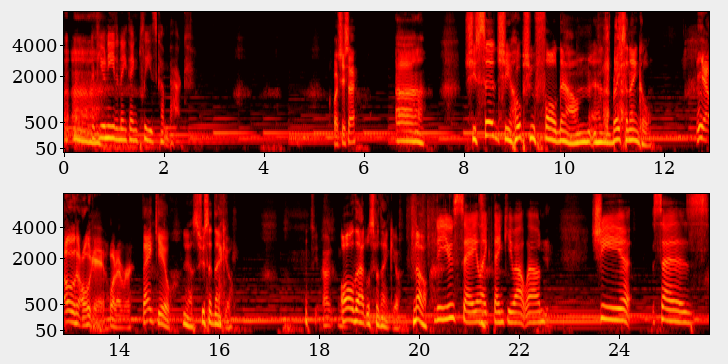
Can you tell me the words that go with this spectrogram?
If you need anything, please come back. What'd she say? Uh, she said she hopes you fall down and breaks an ankle. Yeah. Oh, okay. Whatever. Thank you. Yes, she said thank you. Uh, All that was for thank you. No, Do you say, like, thank you out loud? She says,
